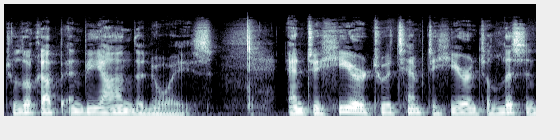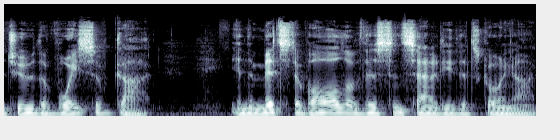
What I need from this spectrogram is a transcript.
to look up and beyond the noise, and to hear, to attempt to hear and to listen to the voice of God in the midst of all of this insanity that's going on.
